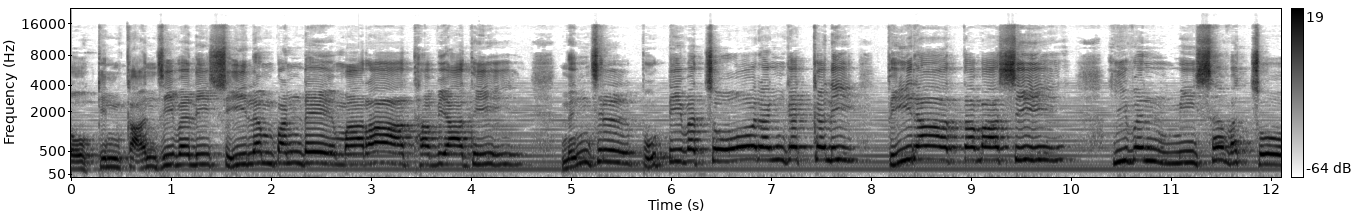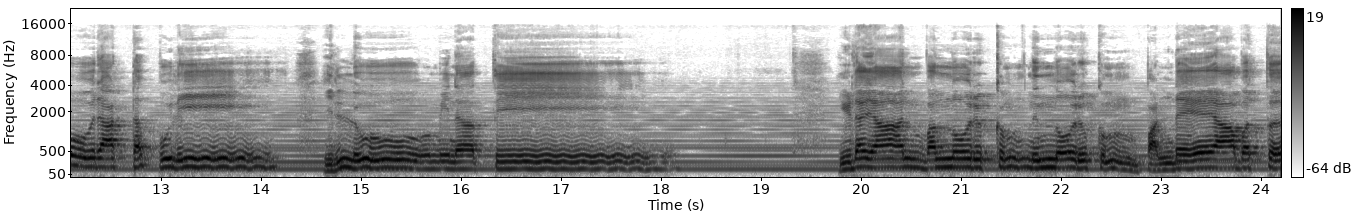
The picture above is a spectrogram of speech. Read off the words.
തോക്കിൻ കാഞ്ചിവലി ശീലം പണ്ടേ മാറാത്ത വ്യാധി നെഞ്ചിൽ പൂട്ടിവച്ചോരംഗക്കലി തീരാത്ത വാശി. ഇവൻ മീശ വച്ചോരാട്ടപ്പുലി. ഇല്ലൂമിനാത്തി. ഇടയാൻ വന്നോരുക്കും നിന്നോരുക്കും പണ്ടേ ആപത്ത്.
